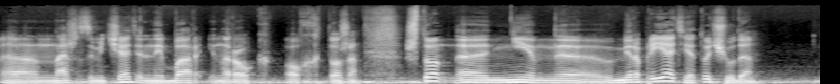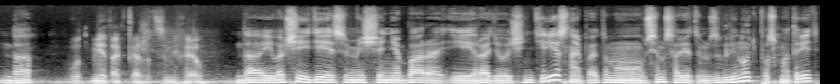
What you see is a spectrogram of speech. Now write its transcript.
э, наш замечательный бар in Rock. Ох, тоже. Что э, не э, мероприятие, то чудо. Да. Вот мне так кажется, Михаил. Да, и вообще идея совмещения бара и радио очень интересная, поэтому всем советуем заглянуть, посмотреть.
